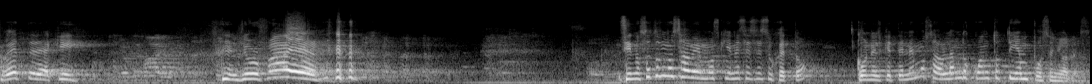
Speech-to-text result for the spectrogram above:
vete de aquí. You're fired. si nosotros no sabemos quién es ese sujeto con el que tenemos hablando cuánto tiempo, señores,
